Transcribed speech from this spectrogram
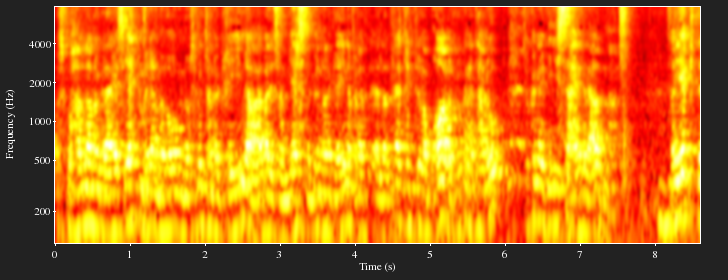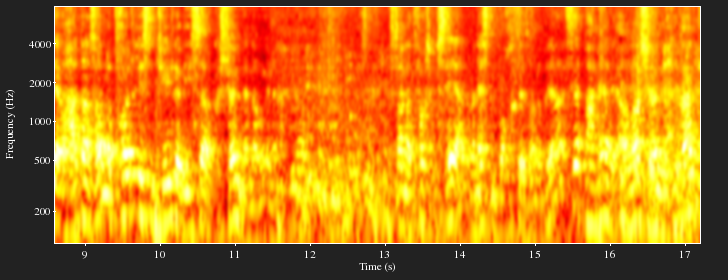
og skulle handle noe greier. Så gikk vi der med vognen, og så begynte han å grine. Og jeg var liksom yes, nå begynte han å grine, for det, eller, jeg tenkte det var bra, for da kunne jeg ta det opp. Så kunne jeg vise hele verden. Så jeg gikk der og hadde han sånn, og prøvde liksom tydelig å vise hvor skjønn den ungen er. Sånn at folk skulle se han. Det var nesten borte. sånn, og, ja, se på han her, ja, han var skjønn. ikke sant?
